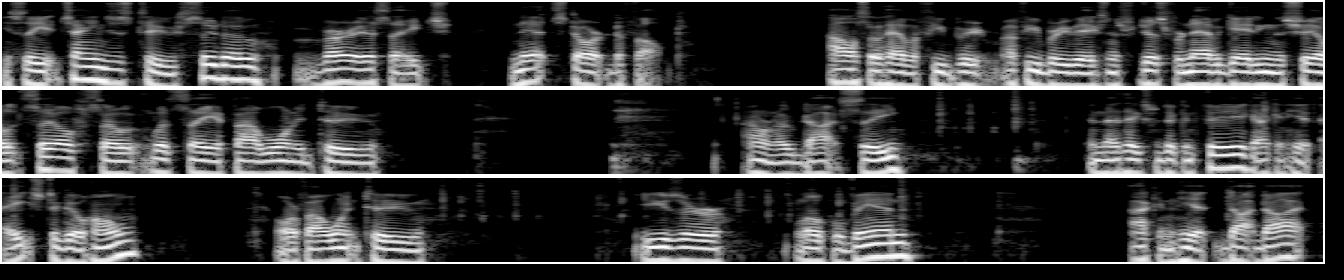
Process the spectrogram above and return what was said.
you see it changes to sudo virsh net start default. I also have a few a few abbreviations just for navigating the shell itself. So let's say if I wanted to, I don't know, dot C, and that takes me to config, I can hit H to go home. Or if I went to user local bin, I can hit dot dot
